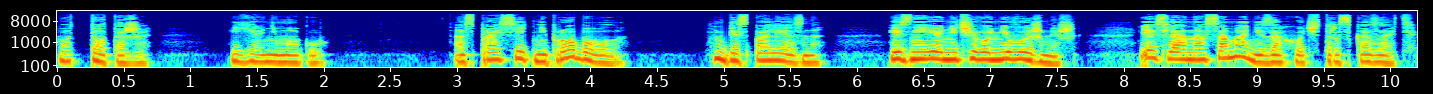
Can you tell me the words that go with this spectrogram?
Вот то-то же. Я не могу». А спросить не пробовала? Бесполезно. Из нее ничего не выжмешь, если она сама не захочет рассказать.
